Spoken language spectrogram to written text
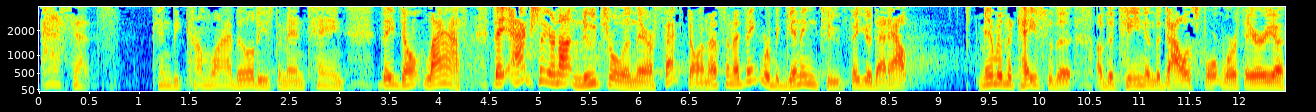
Assets can become liabilities to maintain. They don't last. They actually are not neutral in their effect on us, and I think we're beginning to figure that out. Remember the case of the of the teen in the Dallas Fort Worth area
